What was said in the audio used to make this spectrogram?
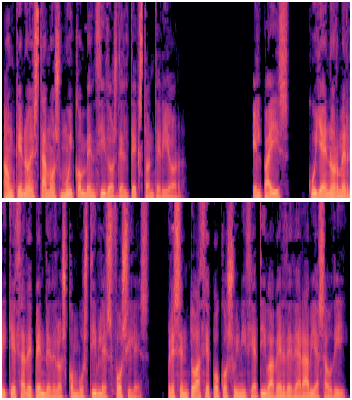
Aunque no estamos muy convencidos del texto anterior. El país, cuya enorme riqueza depende de los combustibles fósiles, presentó hace poco su iniciativa verde de Arabia Saudí,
